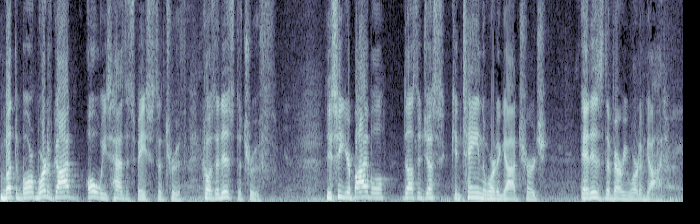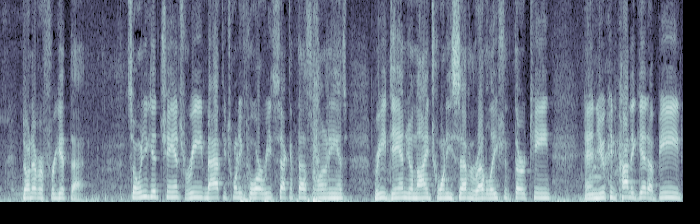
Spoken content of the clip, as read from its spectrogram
But the Word of God always has its basis in truth because it is the truth. You see, your Bible doesn't just contain the Word of God, church, it is the very Word of God. Don't ever forget that. So when you get a chance, read Matthew 24, read Second Thessalonians, read Daniel 9, 27, Revelation 13, and you can kind of get a bead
